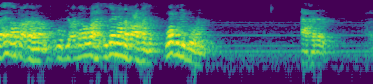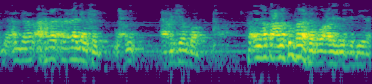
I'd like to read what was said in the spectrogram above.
فإن أطع ورجع قال الله إذا ما نفع الهجر واضربوهن آخر آخر العلاج الخير يعني آخر شيء الضرب فإن أطعنكم فلا تبغوا عليهن سبيلا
